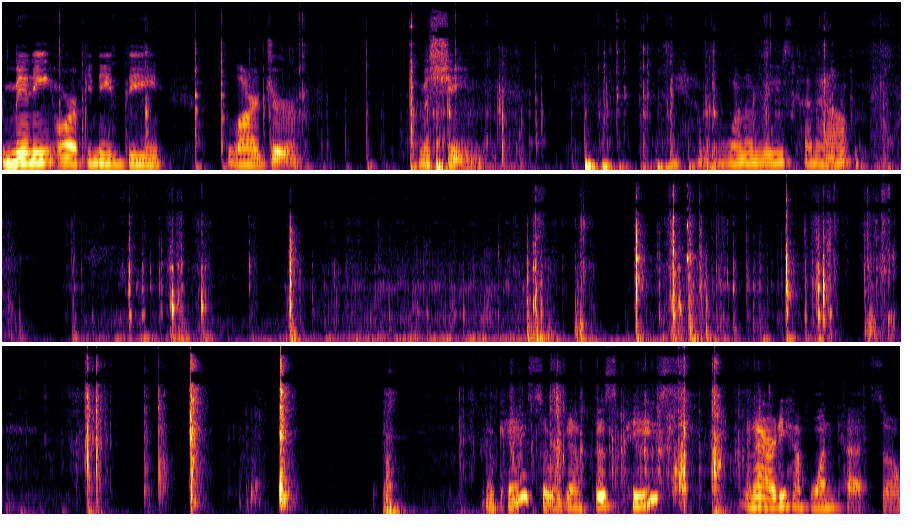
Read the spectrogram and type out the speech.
mini or if you need the larger machine. I have one of these cut out. Okay. Okay, so we got this piece. And I already have one cut, so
